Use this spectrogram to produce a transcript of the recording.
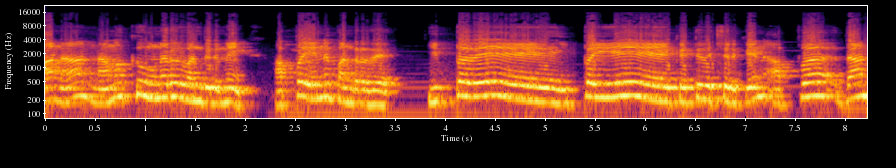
ஆனா நமக்கு உணர்வு வந்துடுமே. அப்ப என்ன பண்றது? இப்பவே இப்பயே கெட்டு வச்சிருக்கேன். அப்பதான்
